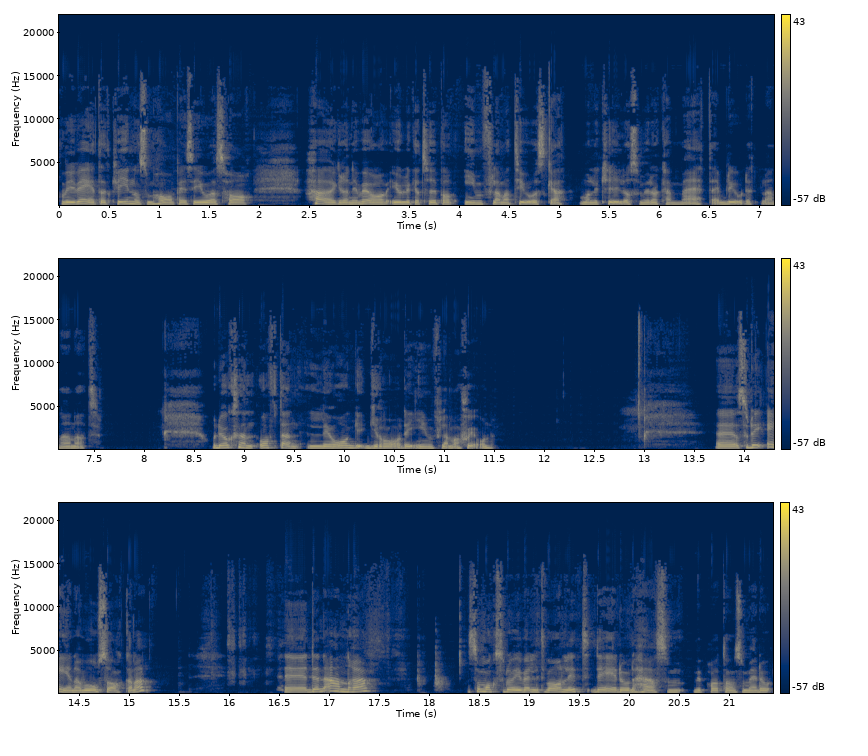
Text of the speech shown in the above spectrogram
Och vi vet att kvinnor som har PCOS har högre nivåer av olika typer av inflammatoriska molekyler som vi då kan mäta i blodet bland annat. Och det är också en, ofta en låggradig inflammation. Eh, så det är en av orsakerna. Eh, den andra, som också då är väldigt vanligt, det är då det här som vi pratar om som är då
